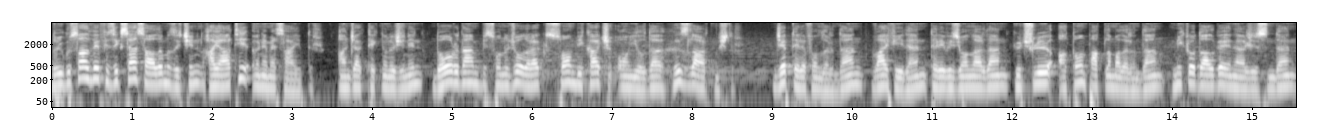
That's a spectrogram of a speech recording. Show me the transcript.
Duygusal ve fiziksel sağlığımız için hayati öneme sahiptir. Ancak teknolojinin doğrudan bir sonucu olarak son birkaç on yılda hızla artmıştır. Cep telefonlarından, Wi-Fi'den, televizyonlardan, güçlü atom patlamalarından, mikrodalga enerjisinden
